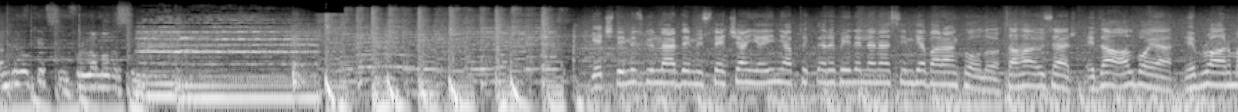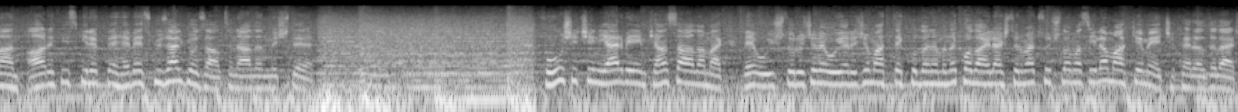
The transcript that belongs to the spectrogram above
Sen bir roketsin, fırlamalısın. Geçtiğimiz günlerde müstehcen yayın yaptıkları belirlenen Simge Barankoğlu, Taha Özer, Eda Alboya, Ebru Arman, Arif İskilip ve Heves Güzel gözaltına alınmıştı. Fuhuş için yer ve imkan sağlamak ve uyuşturucu ve uyarıcı madde kullanımını kolaylaştırmak suçlamasıyla mahkemeye çıkarıldılar.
